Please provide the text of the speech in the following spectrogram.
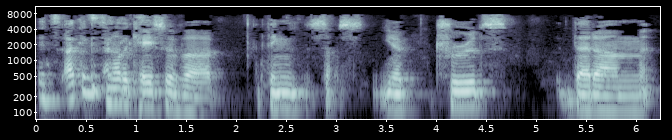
It's, I think it's another case of, uh, things, you know, truths that, um,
